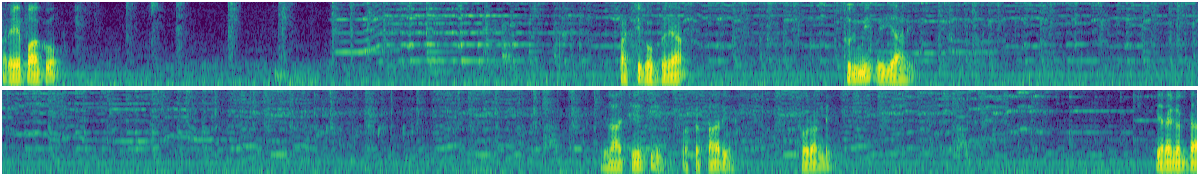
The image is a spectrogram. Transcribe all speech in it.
కరివేపాకు పచ్చి కొబ్బరి తురిమి వెయ్యాలి. ఇలా చేసి ఒకసారి చూడండి. ఎర్రగడ్డ.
